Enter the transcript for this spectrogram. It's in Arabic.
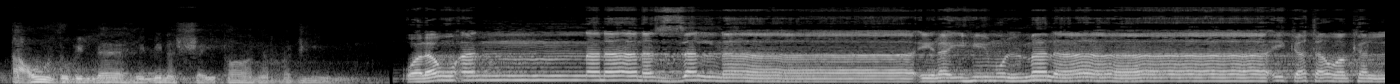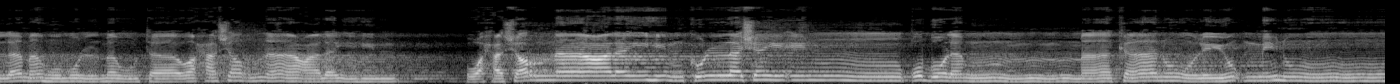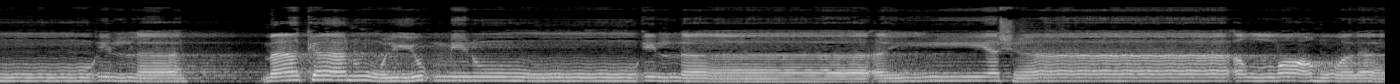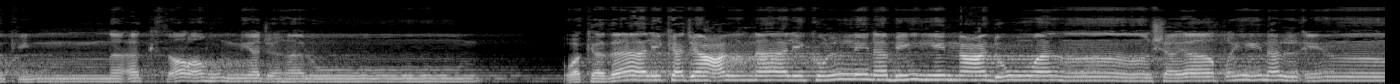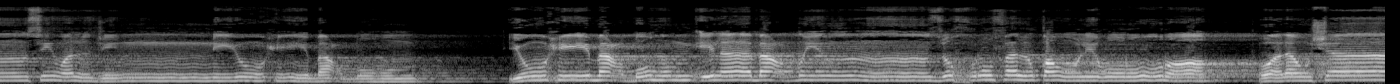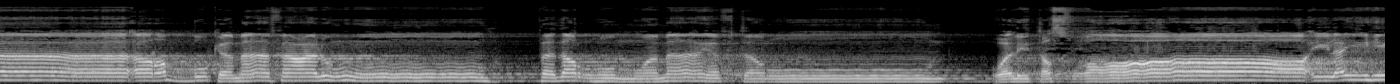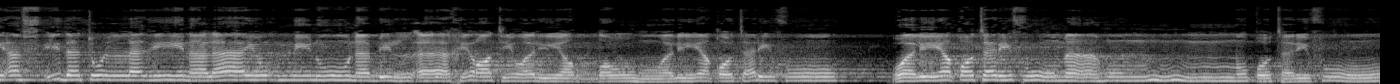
أعوذ بالله من الشيطان الرجيم. ولو أننا نزلنا إليهم الملائكة وكلمهم الموتى وحشرنا عليهم وحشرنا عليهم كل شيء قبلا ما كانوا ليؤمنوا إلا ما كانوا ليؤمنوا إلا أن يشاء الله ولكن أكثرهم يجهلون. وكذلك جعلنا لكل نبي عدوا شياطين الإنس والجن يوحي بعضهم ۖ. يوحي بعضهم إلى بعض زخرف القول غرورا ولو شاء ربك ما فعلوه فذرهم وما يفترون ولتصغى إليه أفئدة الذين لا يؤمنون بالآخرة وليرضوه وليقترفوا وليقترفوا ما هم مقترفون.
